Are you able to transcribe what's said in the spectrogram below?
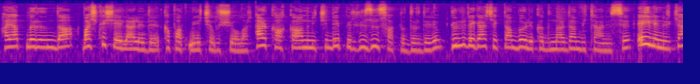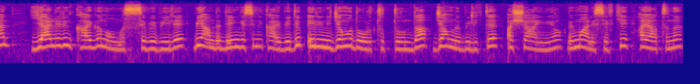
hayatlarında başka şeylerle de kapatmaya çalışıyorlar. Her kahkahanın içinde hep bir hüzün saklıdır derim. Güllü de gerçekten böyle kadınlardan bir tanesi. Eğlenirken yerlerin kaygan olması sebebiyle bir anda dengesini kaybedip elini cama doğru tuttuğunda camla birlikte aşağı iniyor ve maalesef ki hayatını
